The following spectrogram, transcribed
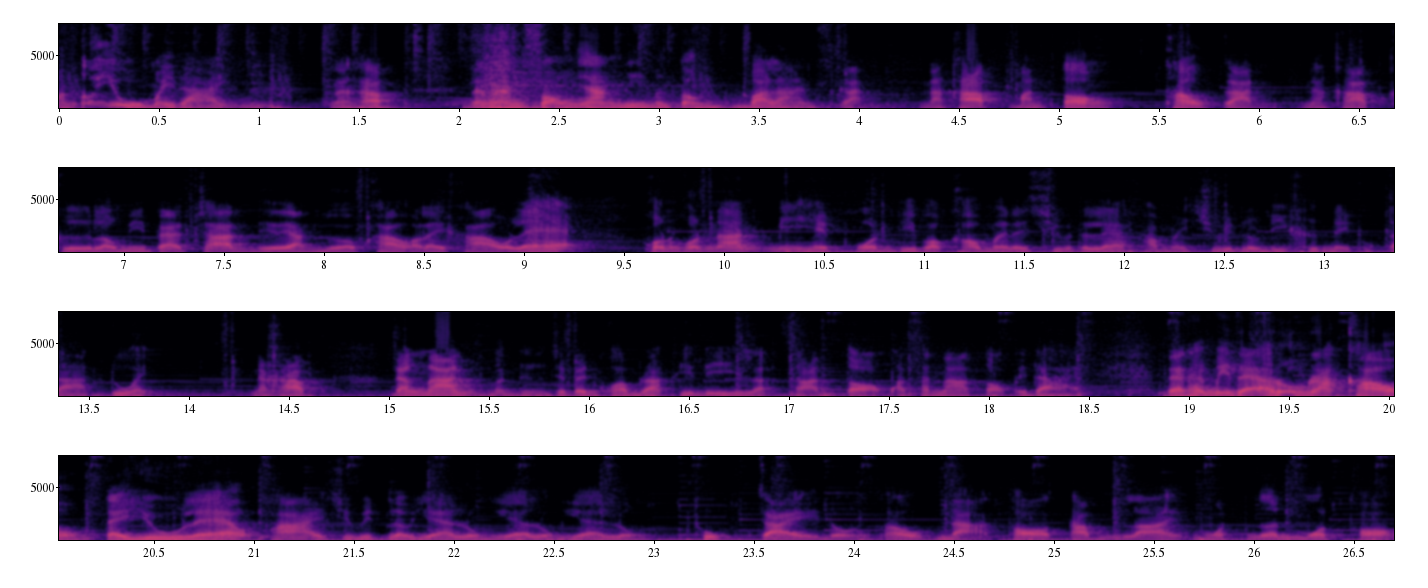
มันก็อยู่ไม่ได้อีกนะครับ ดังนั้น 2 อย่างนี้มันต้องบาลานซ์กันนะครับ มันต้องเท่ากันนะครับ คือเรามีแพชชั่นที่อยากอยู่กับเขาอะไรเขาและคนคนนั้นมีเหตุผลที่พอเข้ามาในชีวิตแล้วทำให้ชีวิตเราดีขึ้นในทุกด้านด้วย นะครับ ดังนั้นมันถึงจะเป็นความรักที่ดีและสารต่อพัฒนาต่อไปได้ แต่ถ้ามีแต่อารมณ์รักเขาแต่อยู่แล้วพาให้ชีวิตเราแย่ลงแย่ลงแย่ลง ทุกข์ใจโดนเขาด่าทอทำร้ายหมดเงินหมดทอง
